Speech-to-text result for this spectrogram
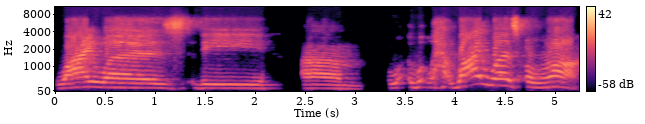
Why was the um, why was Iran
